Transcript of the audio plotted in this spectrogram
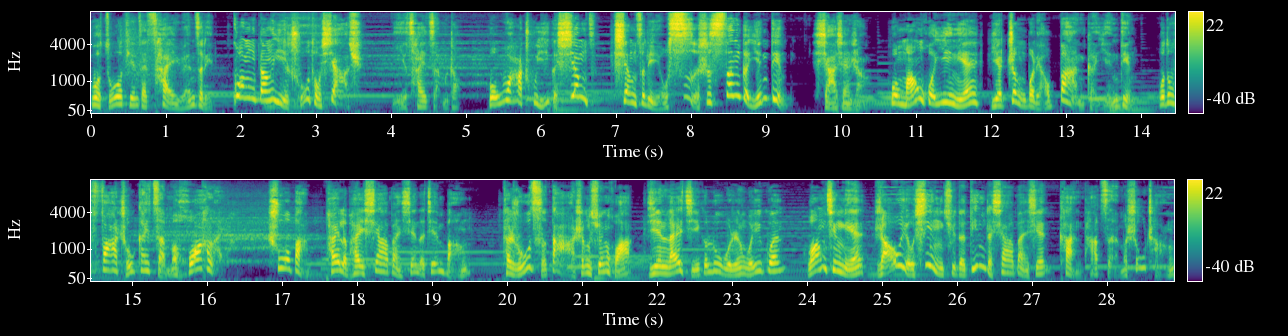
我昨天在菜园子里，咣当一锄头下去，你猜怎么着？我挖出一个箱子，箱子里有四十三个银锭。夏先生。”我忙活一年也挣不了半个银锭，我都发愁该怎么花了呀！说罢，拍了拍下半仙的肩膀。他如此大声喧哗，引来几个路人围观。王庆勉饶有兴趣地盯着下半仙，看他怎么收场。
